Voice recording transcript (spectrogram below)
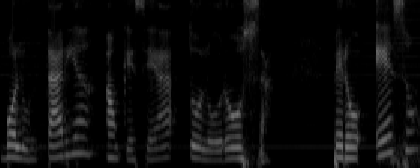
voluntaria, aunque sea dolorosa. Pero eso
